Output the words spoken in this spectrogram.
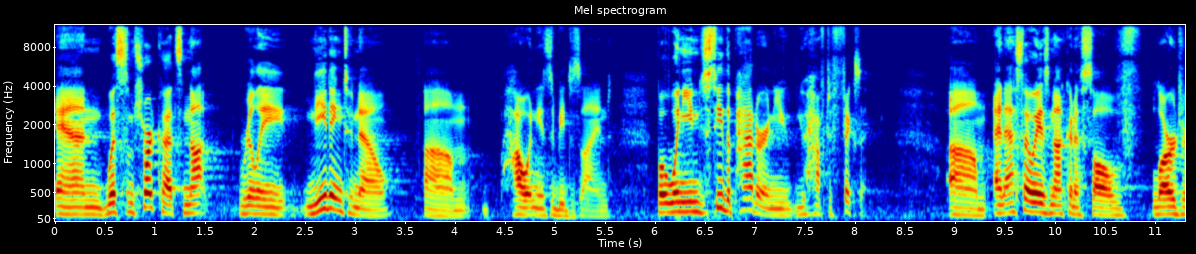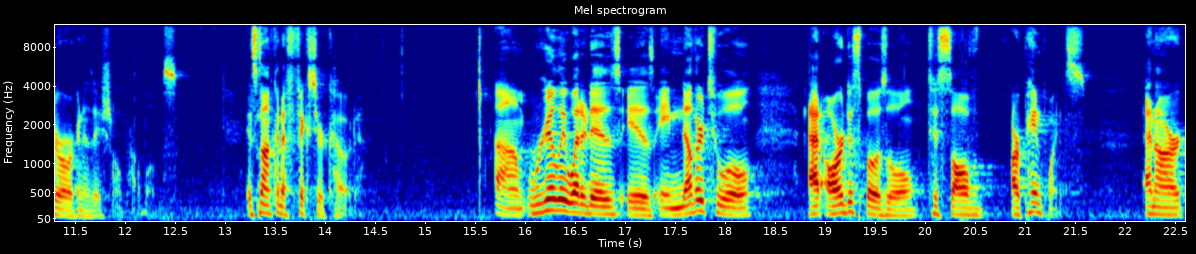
and with some shortcuts, not really needing to know um, how it needs to be designed. But when you see the pattern, you, you have to fix it. Um, and SOA is not going to solve larger organizational problems. It's not going to fix your code. Um, really, what it is is another tool at our disposal to solve our pain points and our,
